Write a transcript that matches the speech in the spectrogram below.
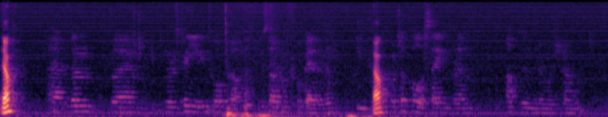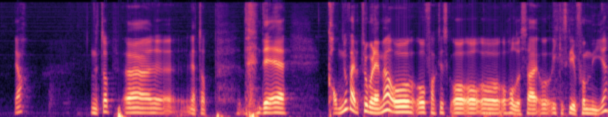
Ja. Nettopp. Uh, nettopp. Det kan jo være et problem ja, å, å, faktisk, å, å, holde seg og ikke skrive for mye.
